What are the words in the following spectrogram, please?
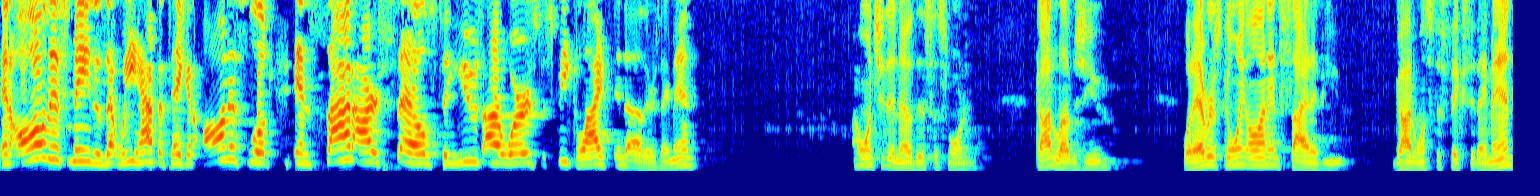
And all this means is that we have to take an honest look inside ourselves to use our words to speak life into others. Amen. I want you to know this this morning. God loves you. Whatever's going on inside of you, God wants to fix it. Amen?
